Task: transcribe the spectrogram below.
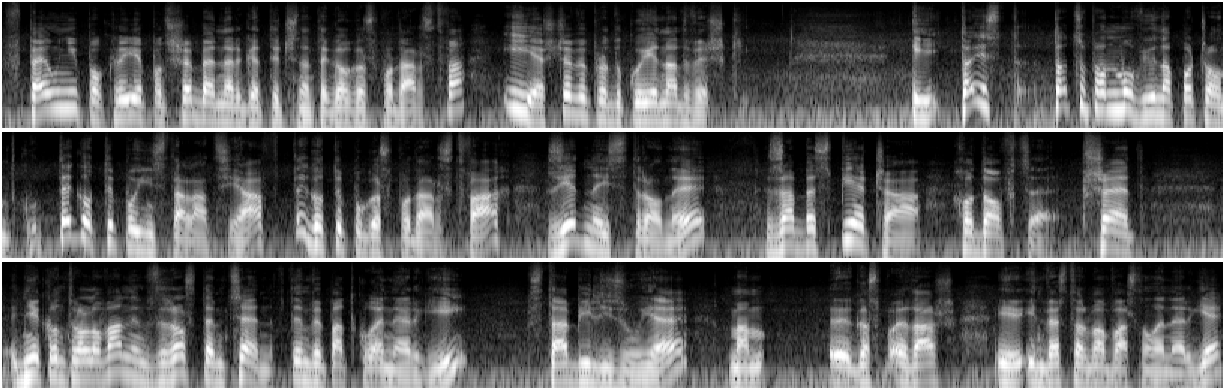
w pełni pokryje potrzeby energetyczne tego gospodarstwa i jeszcze wyprodukuje nadwyżki. I to jest to, co Pan mówił na początku. Tego typu instalacja w tego typu gospodarstwach z jednej strony zabezpiecza hodowcę przed niekontrolowanym wzrostem cen, w tym wypadku energii, stabilizuje, mam y, gospodarz, inwestor ma własną energię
